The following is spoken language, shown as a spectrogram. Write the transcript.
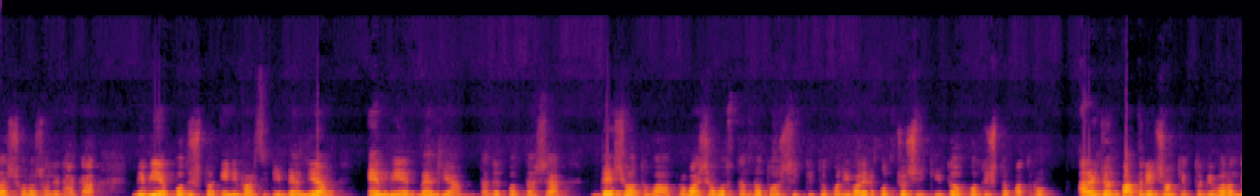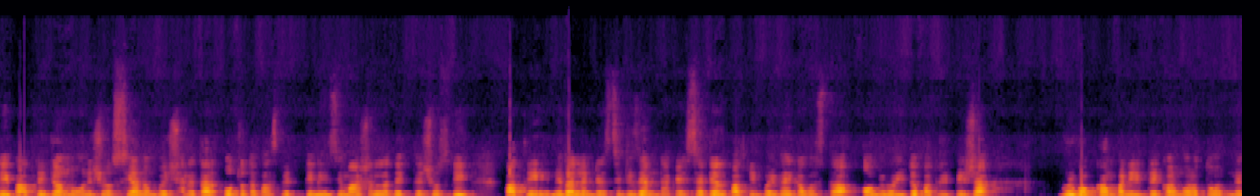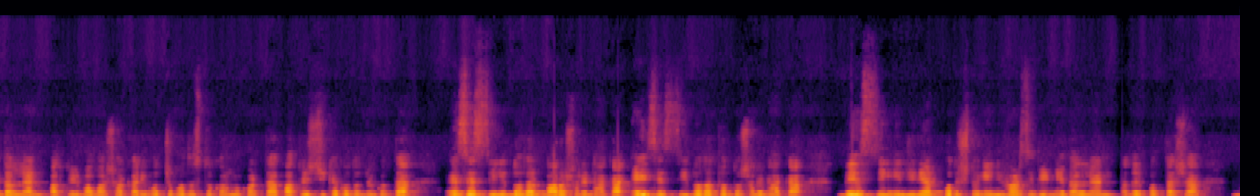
সালে ঢাকা। বিবিএ প্রতিষ্ঠিত ইউনিভার্সিটি বেলজিয়াম এমবিএ বেলজিয়াম তাদের প্রত্যাশা দেশে অথবা প্রবাসী অবস্থানরত শিক্ষিত পরিবারের উচ্চ শিক্ষিত প্রতিষ্ঠিত পাত্র। আরেকজন পাত্রীর সংক্ষিপ্ত বিবরণ দিয়ে পাত্রীর জন্ম উনিশশো ছিয়ানব্বই, সালে তার উচ্চতা পাঁচ ফিট তিন ইঞ্চি মার্শাল্লাহ দেখতে সুশ্রী পাত্রী নেদারল্যান্ডের সিটিজেন, ঢাকায় সেটেল, পাত্রীর বৈবাহিক অবস্থা অবিবাহিত, পাত্রীর পেশা গ্রুপ অফ কোম্পানিতে কর্মরত, নেদারল্যান্ড, পাত্রীর বাবা সরকারি উচ্চপদস্থ কর্মকর্তা, পাত্রীর শিক্ষাগত যোগ্যতা এসএসসি দু হাজার বারো সালে ঢাকা, এইচএসসি দু সালে ঢাকা, বিএসসি ইঞ্জিনিয়ার প্রতিষ্ঠিত ইউনিভার্সিটি নেদারল্যান্ড। তাদের প্রত্যাশা,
